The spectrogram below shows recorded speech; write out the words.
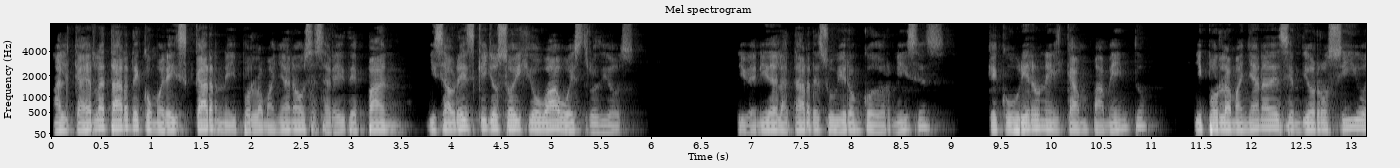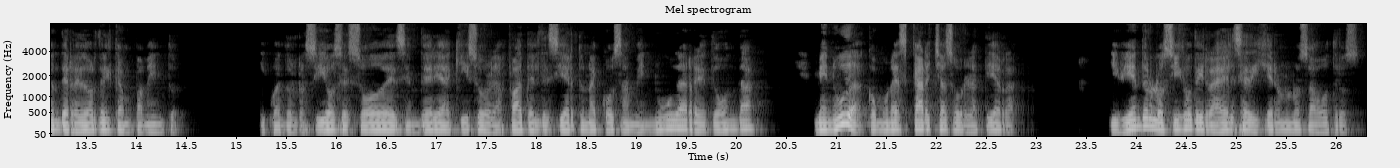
al caer la tarde comeréis carne y por la mañana os asaréis de pan, y sabréis que yo soy Jehová vuestro Dios. Y venida la tarde subieron codornices que cubrieron el campamento, y por la mañana descendió rocío en derredor del campamento. Y cuando el rocío cesó de descender, he aquí sobre la faz del desierto una cosa menuda, redonda, menuda como una escarcha sobre la tierra y viéndolo los hijos de Israel se dijeron unos a otros,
